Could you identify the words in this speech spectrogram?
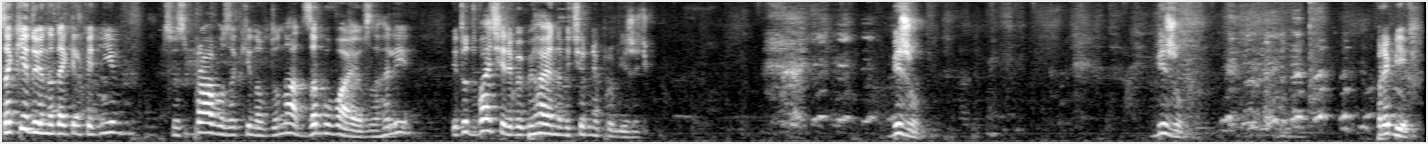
Закидую на декілька днів цю справу, закинув донат, забуваю взагалі. І тут ввечері вибігаю на вечірню пробіжечку. Біжу. Біжу. Прибіг.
